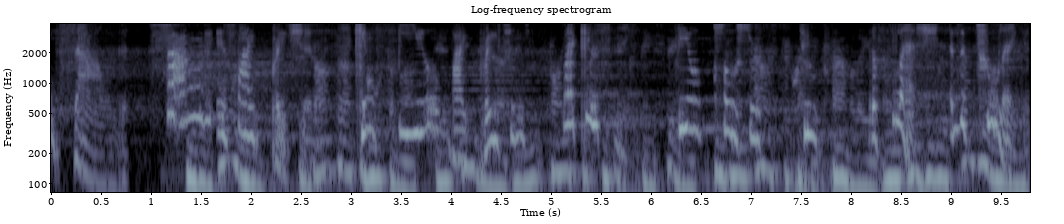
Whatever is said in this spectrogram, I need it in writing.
Need sound. Sound is vibration. Can feel vibrations like listening. Feel closer to the flesh and the two-legged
